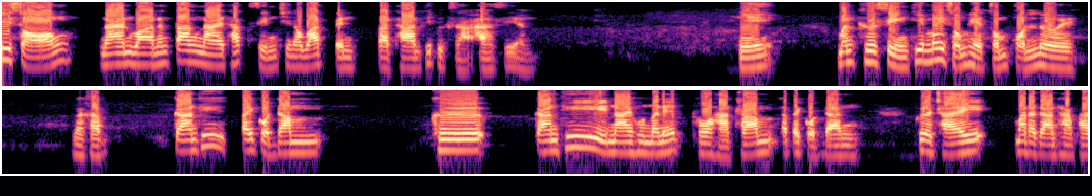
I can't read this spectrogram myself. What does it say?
ที่สองนายอันวานั้นตั้งนายทักษิณชินวัตรเป็นประธานที่ปรึกษาอาเซียน นี้มันคือสิ่งที่ไม่สมเหตุสมผลเลยนะครับ การที่ไปกดดันคือการที่นายฮุนมาเนตโทรหาทรัมป์และไปกดดัน เพื่อใช้มาตรการทางภา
